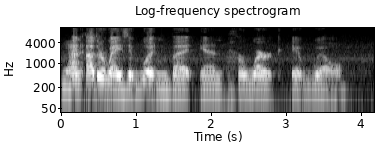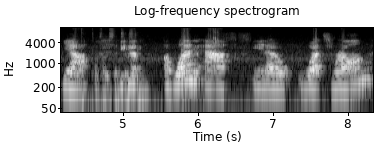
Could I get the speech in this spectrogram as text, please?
Yes. In other ways, it wouldn't, but in her work, it will. Yeah. I thought that was interesting. Because a one asks, you know, what's wrong,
